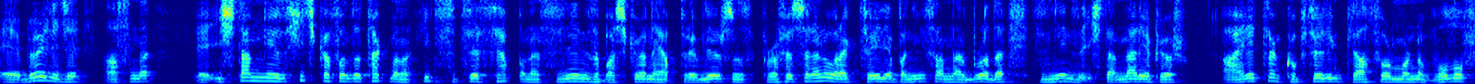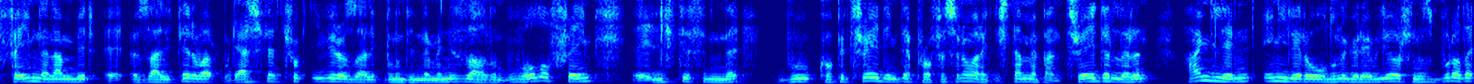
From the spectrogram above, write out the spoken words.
E, böylece aslında e, işlemlerinizi hiç kafanıza takmadan, hiç stres yapmadan sizin yerinize başkalarına yaptırabiliyorsunuz. Profesyonel olarak trade yapan insanlar burada sizin yerinize işlemler yapıyor. Ayrıca copy trading platformlarına Wall of Fame denen bir e, özellikleri var. Bu gerçekten çok iyi bir özellik. Bunu dinlemeniz lazım. Bu Wall of Fame e, listesinde bu copy trading'de profesyonel olarak işlem yapan traderların hangilerinin en ileri olduğunu görebiliyorsunuz. Burada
